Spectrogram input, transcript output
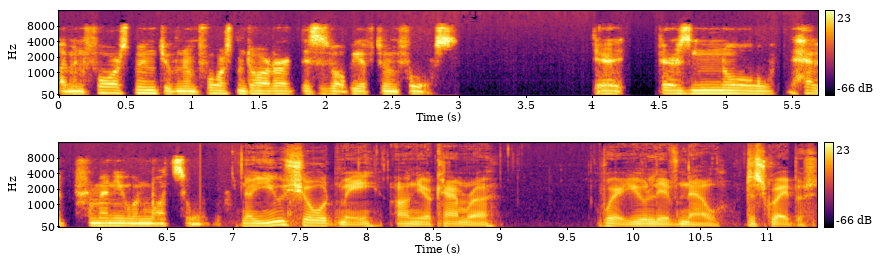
I'm enforcement, you have an enforcement order, this is what we have to enforce. There, there's no help from anyone whatsoever. Now, you showed me on your camera where you live now. Describe it.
